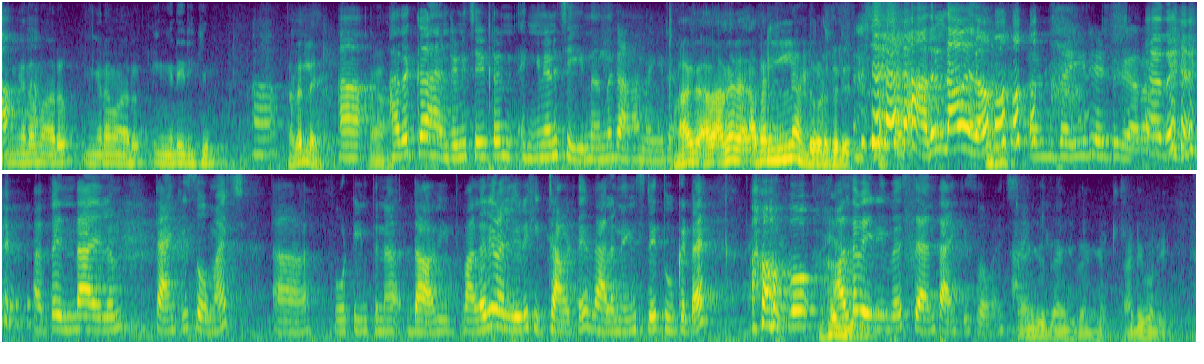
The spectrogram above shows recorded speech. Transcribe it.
ഇങ്ങനെ മാറും ഇങ്ങനെ മാറും ഇങ്ങനെ ഇരിക്കും. അതല്ലേ. അതൊക്കെ ആന്റണി ചേട്ടൻ എങ്ങനെയാണ് ചെയ്യുന്നതെന്ന് കാണാൻ ഭയങ്കര. അത് അത് അതെല്ലാം ഉണ്ട് ഇവിടത്തിൽ. അതുണ്ടാവല്ലോ. ധൈര്യമായിട്ട് കയറാം അതെ. അപ്പൊ എന്തായാലും താങ്ക് യു സോ മച്ച് ഫോർട്ടീൻത്തിന് ദാവീദ് വളരെ വലിയൊരു ഹിറ്റ് ആവട്ടെ. വാലന്റൈൻസ് ഡേ തൂക്കട്ടെ. അപ്പോൾ all the very best and thank you so much thank you thank you thank you അടിപൊളി.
